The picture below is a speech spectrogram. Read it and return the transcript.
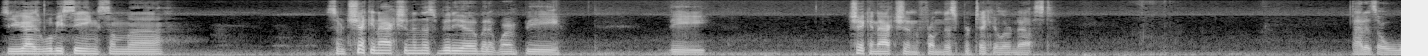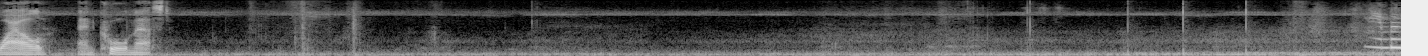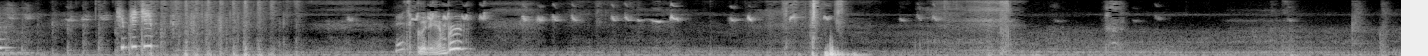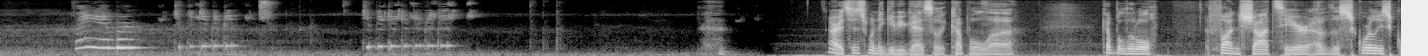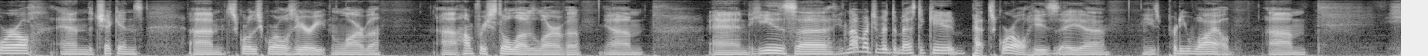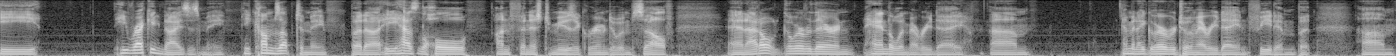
So you guys will be seeing some uh, some chicken action in this video, but it won't be the chicken action from this particular nest. That is a wild and cool nest. Good, Amber. Hi, Amber. All right, so just wanted to give you guys a couple, uh, couple little fun shots here of the squirrely squirrel and the chickens. Um, squirrely squirrel's here eating larvae. Uh, Humphrey still loves larvae, um, and he's uh, he's not much of a domesticated pet squirrel. He's a uh, he's pretty wild. Um, he he recognizes me. He comes up to me, but uh, he has the whole unfinished music room to himself, and I don't go over there and handle him every day. Um, I mean, I go over to him every day and feed him, but um,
